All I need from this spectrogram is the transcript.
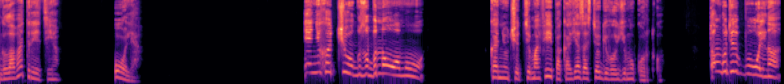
Глава третья. Оля. «Я не хочу к зубному!» — конючит Тимофей, пока я застегиваю ему куртку. «Там будет больно!»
